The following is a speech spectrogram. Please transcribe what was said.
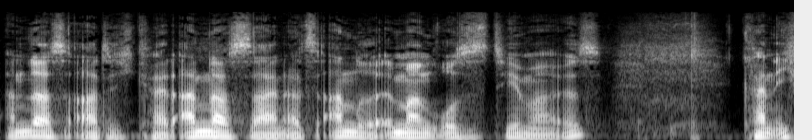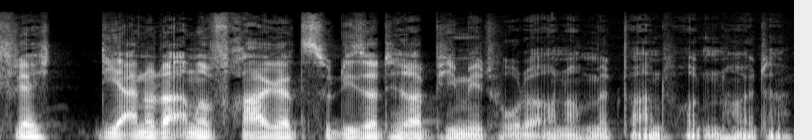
Andersartigkeit, anders sein als andere immer ein großes Thema ist, kann ich vielleicht die ein oder andere Frage zu dieser Therapiemethode auch noch mit beantworten heute.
